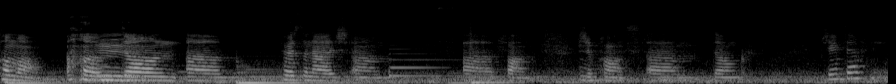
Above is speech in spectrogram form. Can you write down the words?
comment Mm. dans um, personnage um, euh, femme, je Mm. pense. Um, donc, j'aime Daphne.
